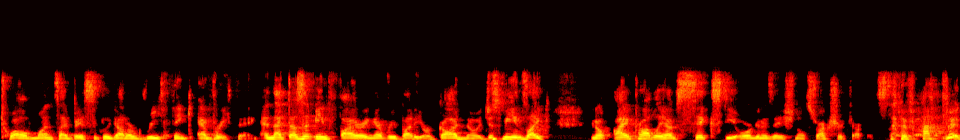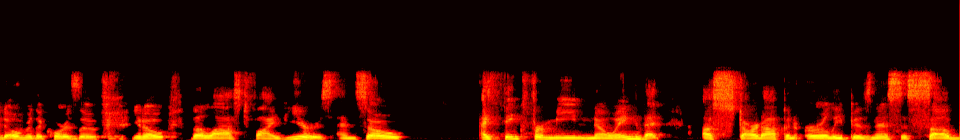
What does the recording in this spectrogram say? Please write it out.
12 months, I basically got to rethink everything. And that doesn't mean firing everybody or God, no. It just means like, you know, I probably have 60 organizational structure charts that have happened over the course of, you know, the last five years. And so I think for me, knowing that a startup, an early business, a sub,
